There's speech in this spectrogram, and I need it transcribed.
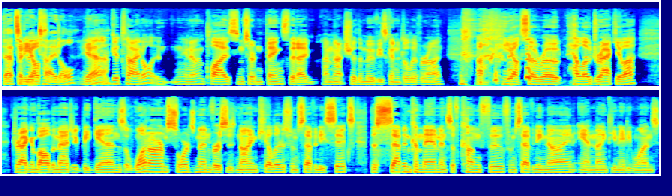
That's a But he good also- title. Yeah, good title. and, You know, implies some certain things that I, I'm not sure the movie's going to deliver on. Uh, he also wrote Hello Dracula, Dragon Ball The Magic Begins, One Armed Swordsman versus Nine Killers from 76, The Seven Commandments of Kung Fu from 79, and 1981's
